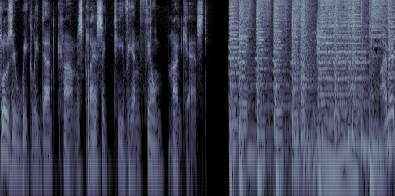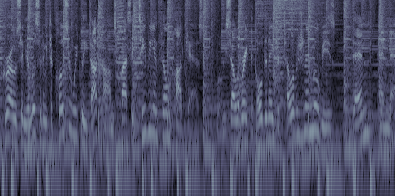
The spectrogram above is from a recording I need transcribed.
CloserWeekly.com's classic TV and film podcast. I'm Ed Gross, and you're listening to CloserWeekly.com's classic TV and film podcast, where we celebrate the golden age of television and movies, then and now.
